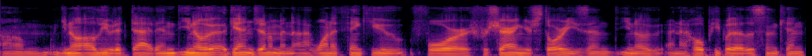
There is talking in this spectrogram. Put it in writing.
um, you know, I'll leave it at that. And you know, again, gentlemen, I want to thank you for for sharing your stories, and you know, and I hope people that listen can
